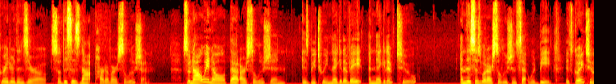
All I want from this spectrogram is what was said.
greater than 0, so this is not part of our solution. So now we know that our solution is between negative 8 and negative 2, and this is what our solution set would be. It's going to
